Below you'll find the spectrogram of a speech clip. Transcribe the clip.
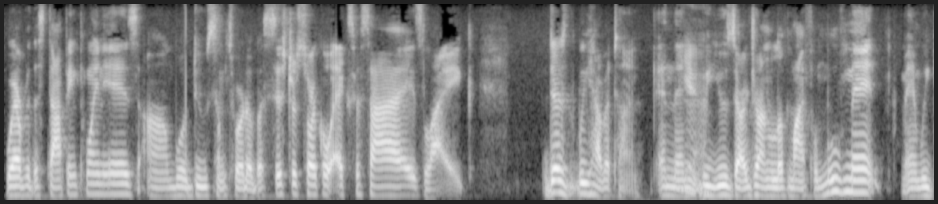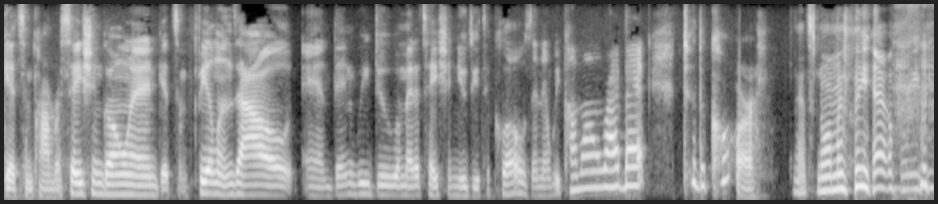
wherever the stopping point is, um, we'll do some sort of a sister circle exercise, like there's we have a ton. And then yeah. we use our journal of mindful movement and we get some conversation going get some feelings out and then we do a meditation usually to close and then we come on right back to the car. That's normally how we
